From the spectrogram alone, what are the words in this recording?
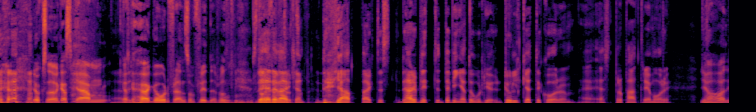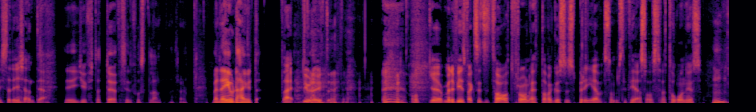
det är också ganska, um, ganska höga ord för en som flydde från det är det verkligen. Det, ja, faktiskt. Det här har ju blivit ett bevingat ord ju. Dulcet decorum, eh, est pro patria mori. Ja, just det, det Ja. kände jag. Det är gift att dö för sitt fosterland. Men det gjorde han ju inte. Nej, det gjorde jag inte. och, eh, men det finns faktiskt ett citat från ett av Augustus brev som citeras av Suetonius. Mm.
